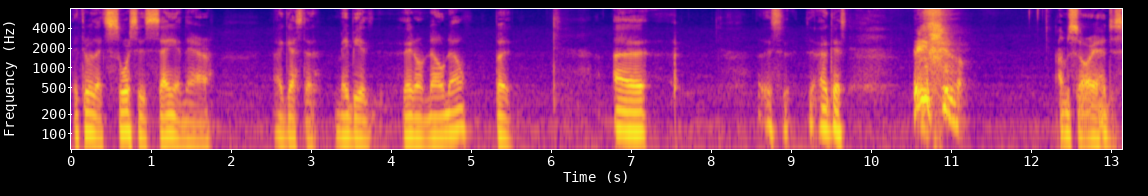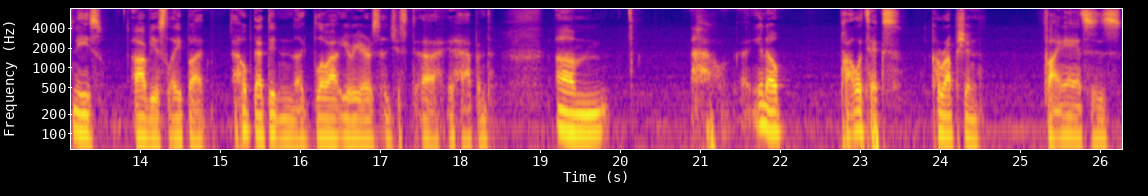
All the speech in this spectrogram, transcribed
They throw that sources say in there. I guess the, maybe it, they don't know now, but uh, I guess. I'm sorry, I had to sneeze, obviously, but I hope that didn't like blow out your ears. It just uh, it happened. Um, you know, politics, corruption, finances.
